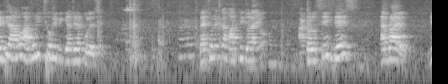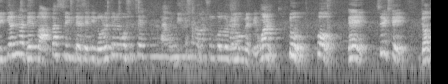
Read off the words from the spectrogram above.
এটির আলো আধুনিক ছবি বিজ্ঞানীরা তুলেছে। মাতৃ আর হলো সিক্স ডেজ বিজ্ঞানীরা দেখল, আফটার সিক্স ডেজ এটি নড়ে চড়ে বসেছে, এবং ডিভিশন হওয়া শুরু করল নিয়ম মেপে। ওয়ান টু ফোর সিক্সটিন যত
